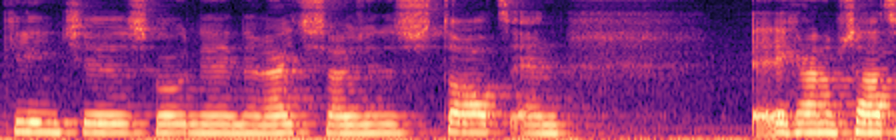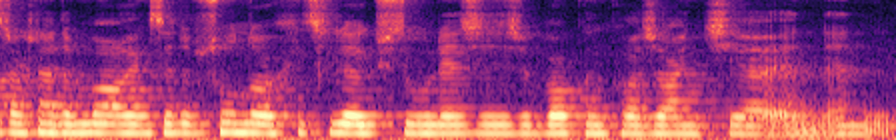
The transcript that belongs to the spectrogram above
kindjes, wonen in een rijtjeshuis in de stad. En ik ga op zaterdag naar de markt en op zondag iets leuks doen. En ze, ze bakken een croissantje en, en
